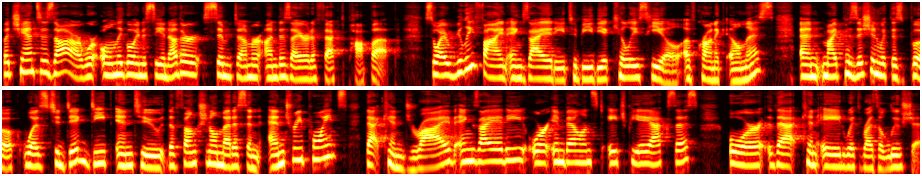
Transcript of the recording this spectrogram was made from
but chances are we're only going to see another symptom or undesired effect pop up. So I really find anxiety to be the Achilles heel of chronic illness. And my position with this book was to dig deep into the functional medicine entry points that can drive anxiety or imbalanced HPA axis or that can aid with resolution.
